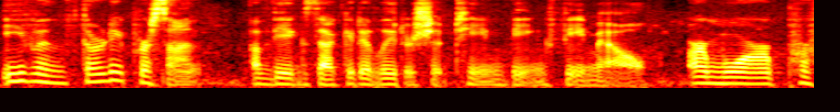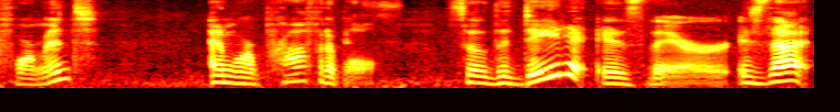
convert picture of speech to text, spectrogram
even 30% of the executive leadership team being female are more performant, and more profitable. So the data is there. Is that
